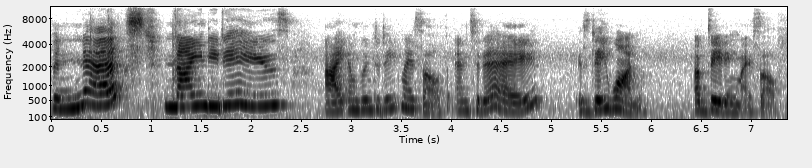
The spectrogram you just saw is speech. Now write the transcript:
the next 90 days, I am going to date myself. And today is day one of dating myself,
